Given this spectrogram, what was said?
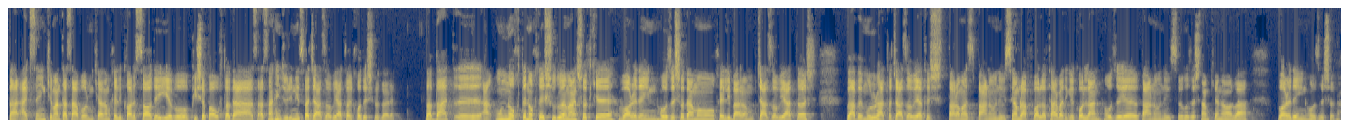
برعکس این که من تصور می‌کردم خیلی کار ساده ایه و پیش پا افتاده است اصلا اینجوری نیست و جذابیت های خودش رو داره. و بعد اون نقطه نقطه شروع من شد که وارد این حوزه شدم و خیلی برام جذابیت داشت و به مرور حتی جذابیتش برام از برنامه نویسی هم رفت بالاتر و دیگه کلا حوزه برنامه نویسی رو گذاشتم کنار و وارد این حوزه شدم.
